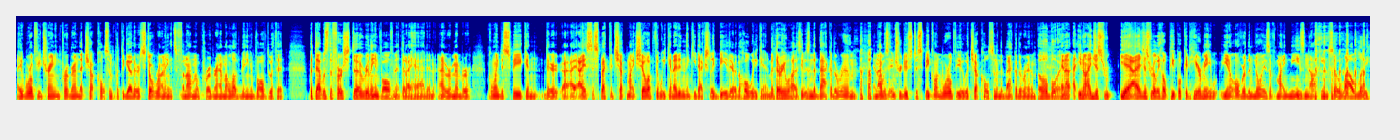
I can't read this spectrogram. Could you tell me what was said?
a worldview training program that Chuck Colson put together. It's still running. It's a phenomenal program. I love being involved with it. But that was the first uh, really involvement that I had, and I remember going to speak, and there I, I, suspected Chuck might show up the weekend. I didn't think he'd actually be there the whole weekend, but there he was. He was in the back of the room, and I was introduced to speak on worldview with Chuck Colson in the back of the room. Oh boy! And I, you know, I just yeah, I just really hope people could hear me, you know, over the noise of my knees knocking so loudly.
